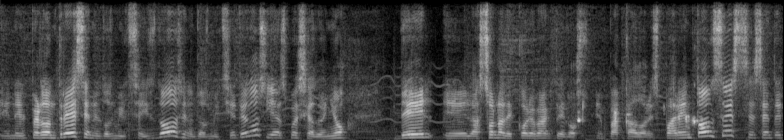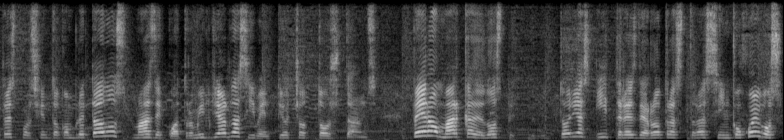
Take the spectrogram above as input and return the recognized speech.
en el perdón, 3, en el 2006 2, en el 2007 2 y después se adueñó de eh, la zona de coreback de los empacadores. Para entonces, 63% completados, más de 4.000 yardas y 28 touchdowns. Pero marca de 2 victorias y 3 derrotas tras 5 juegos.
